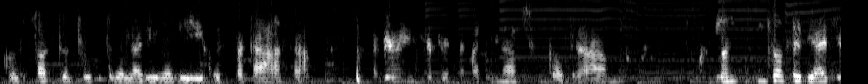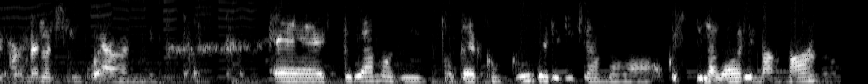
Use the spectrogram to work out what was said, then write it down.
col fatto appunto dell'arrivo di questa casa, abbiamo iniziato a immaginarci un po' tra non, so se 10 ma almeno 5 anni. E speriamo di poter concludere diciamo, questi lavori man mano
